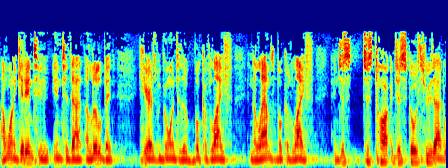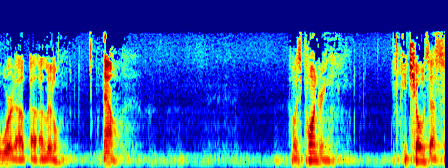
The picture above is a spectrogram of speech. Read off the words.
I want to get into, into that a little bit here as we go into the book of life in the Lamb's Book of Life, and just just talk, just go through that word a, a, a little. Now, I was pondering. He chose us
